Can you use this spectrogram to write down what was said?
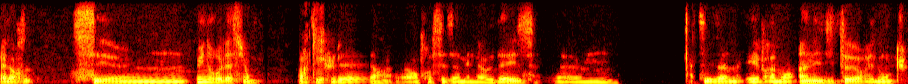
Alors, c'est une, relation particulière euh, entre Sésame et Nowadays. Sésame est vraiment un éditeur et donc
